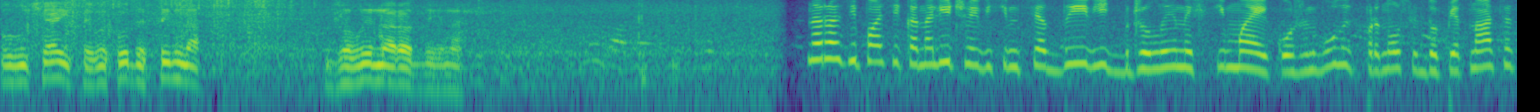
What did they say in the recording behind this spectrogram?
виходить, виходить сильна бджолина родина. Наразі пасіка налічує 89 бджолиних сімей. Кожен вулик приносить до 15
